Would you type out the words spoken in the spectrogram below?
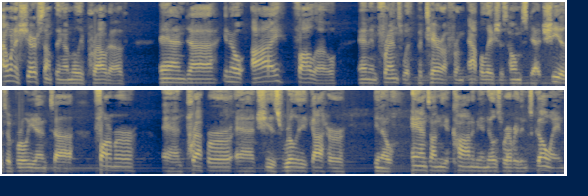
I want to share something I'm really proud of, and uh, you know, I follow and am friends with Patera from Appalachia's Homestead. She is a brilliant uh, farmer and prepper, and she's really got her, you know, hands on the economy and knows where everything's going.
